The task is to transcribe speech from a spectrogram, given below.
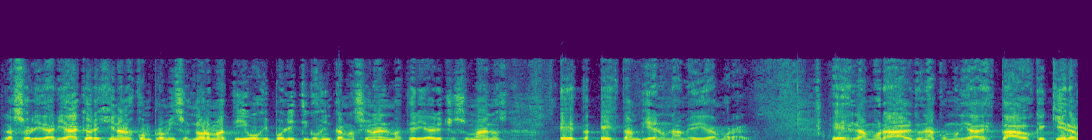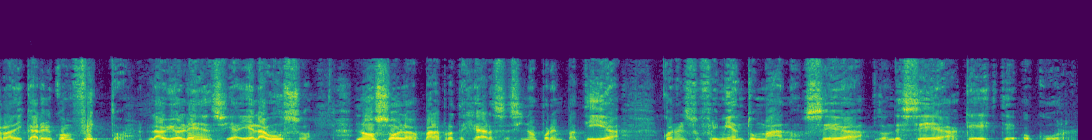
La solidaridad que origina los compromisos normativos y políticos internacionales en materia de derechos humanos es también una medida moral. Es la moral de una comunidad de estados que quiere erradicar el conflicto, la violencia y el abuso, no solo para protegerse, sino por empatía con el sufrimiento humano, sea donde sea que éste ocurra.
